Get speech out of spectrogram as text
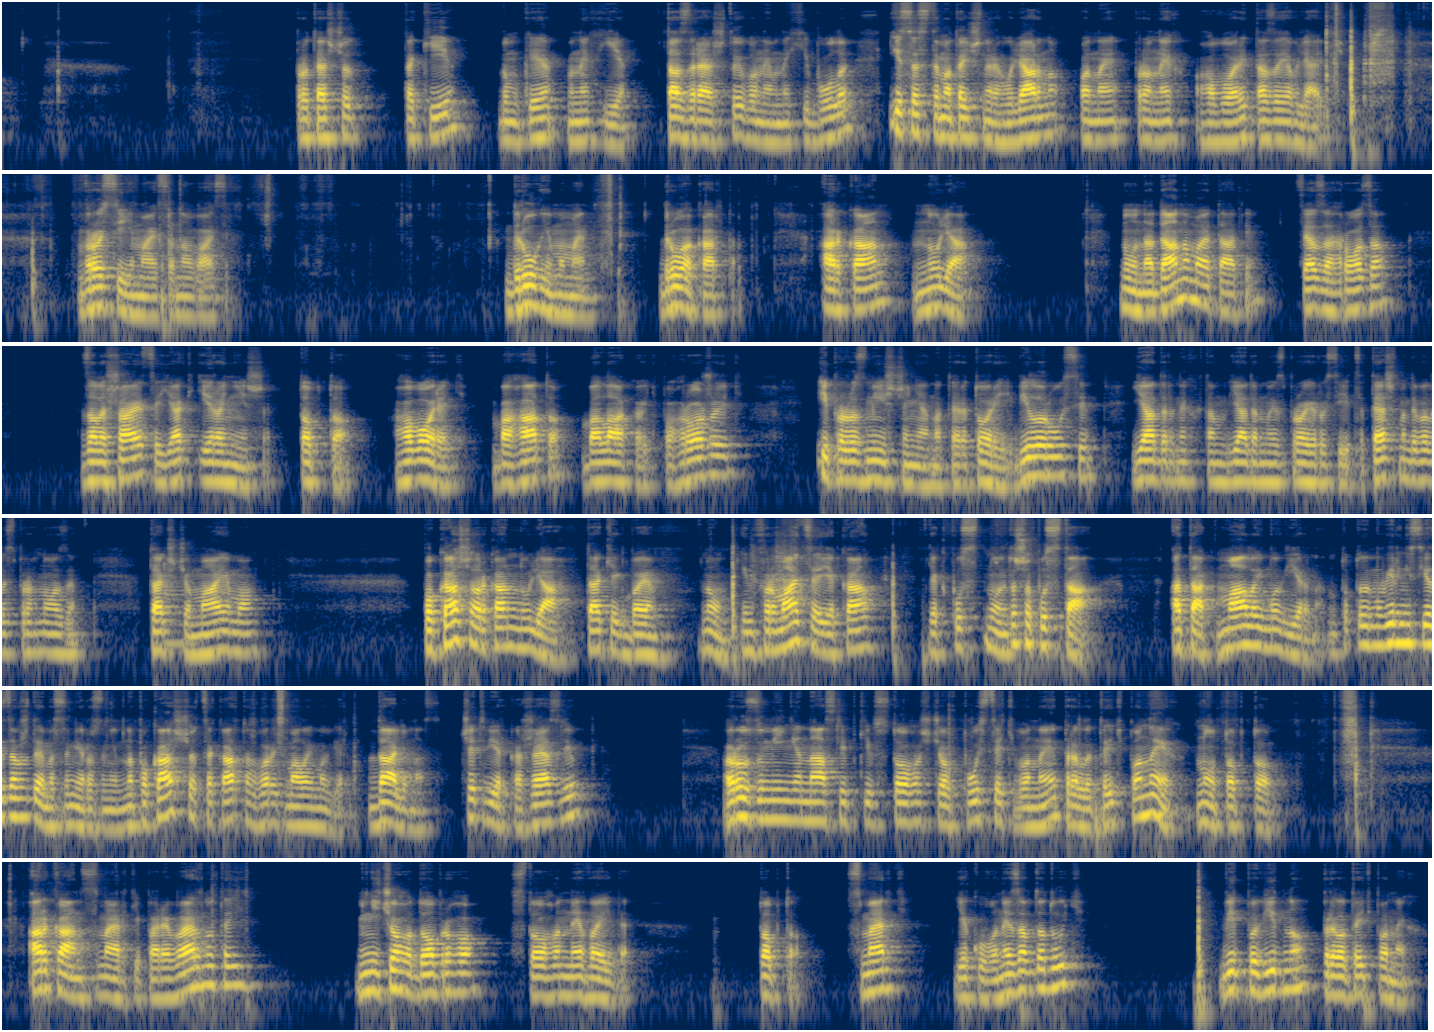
про те, що такі думки в них є. Та, зрештою, вони в них і були, і систематично регулярно вони про них говорять та заявляють. В Росії мається на увазі. Другий момент. Друга карта. Аркан нуля. Ну, на даному етапі ця загроза залишається як і раніше. Тобто говорять багато, балакають, погрожують і про розміщення на території Білорусі ядерних, там, ядерної зброї Росії. Це теж ми дивились прогнози. Так що маємо поки що аркан нуля. Так, якби ну, інформація, яка як пуст, ну, не то, що пуста, а так, мало ймовірна. Ну, тобто, ймовірність є завжди, ми самі розуміємо. Але поки що ця карта говорить мало ймовірно. Далі в нас четвірка жезлів. Розуміння наслідків з того, що впустять вони, прилетить по них. Ну, тобто, аркан смерті перевернутий, нічого доброго з того не вийде. Тобто, смерть яку вони завдадуть, відповідно, прилетить по них.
